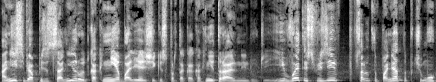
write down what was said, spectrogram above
они себя позиционируют как не болельщики Спартака, как нейтральные люди. И в этой связи абсолютно понятно, почему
